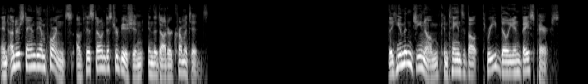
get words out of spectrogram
and understand the importance of histone distribution in the daughter chromatids. The human genome contains about 3 billion base pairs.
